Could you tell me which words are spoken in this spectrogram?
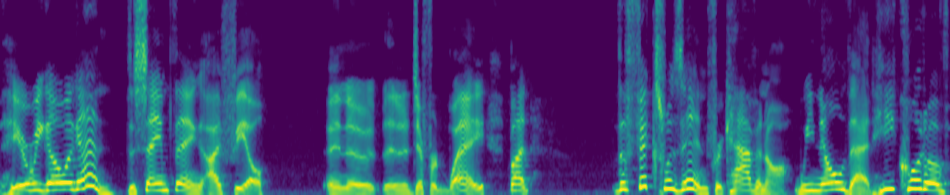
here we go again. The same thing i feel in a in a different way. But the fix was in for Kavanaugh. We know that. He could have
